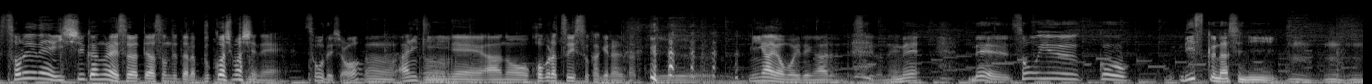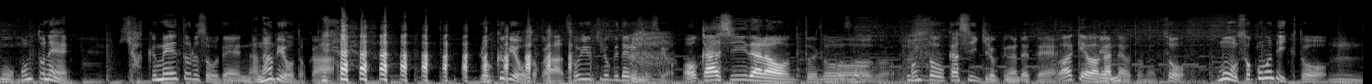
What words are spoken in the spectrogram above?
それね、1週間ぐらいそうやって遊んでたらぶっ壊しましてね、そうでしょ、うん、兄貴にね、あの、コブラツイストかけられたっていう、苦い思い出があるんですけどね。ねでそういうこうリスクなしに、うんうんうん、もう本当ね、100メートル走で7秒とか、6秒とか、そういう記録出るんですよ。おかしいだろ、本当にそうもそうそう。本当おかしい記録が出て、わけわかんないことになって。そう、もうそこまでいくとう、ん。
